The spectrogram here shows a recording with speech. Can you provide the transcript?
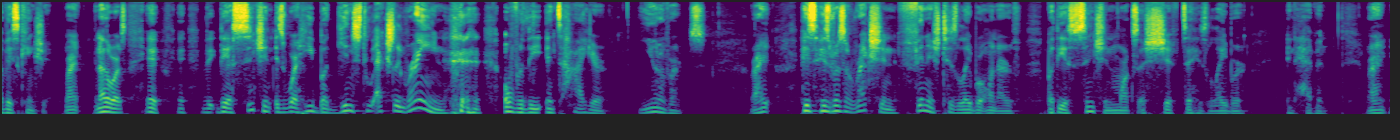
of his kingship, right? In other words, it, it, the, the ascension is where he begins to actually reign over the entire universe, right? His, his resurrection finished his labor on earth, but the ascension marks a shift to his labor in heaven, right?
